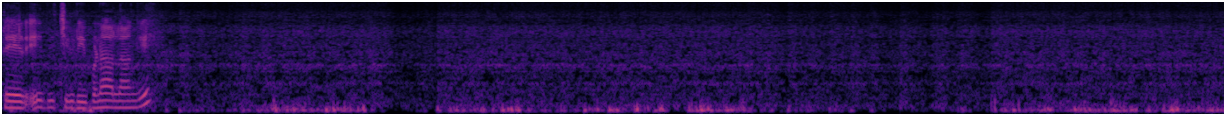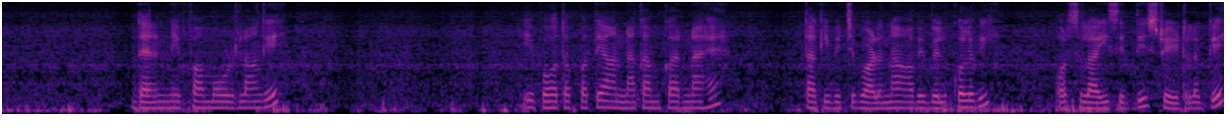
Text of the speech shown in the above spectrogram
ਫਿਰ ਇਹਦੀ ਚਿੜੀ ਬਣਾ ਲਾਂਗੇ। ਦੈਨ ਨੇਫਾ ਮੋੜ ਲਾਂਗੇ। ਇਹ ਬਹੁਤ ਆਪਾਂ ਧਿਆਨ ਨਾਲ ਕੰਮ ਕਰਨਾ ਹੈ ਤਾਂ ਕਿ ਵਿੱਚ ਵਲ ਨਾ ਆਵੇ ਬਿਲਕੁਲ ਵੀ ਔਰ ਸਿਲਾਈ ਸਿੱਧੀ ਸਟ੍ਰੇਟ ਲੱਗੇ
